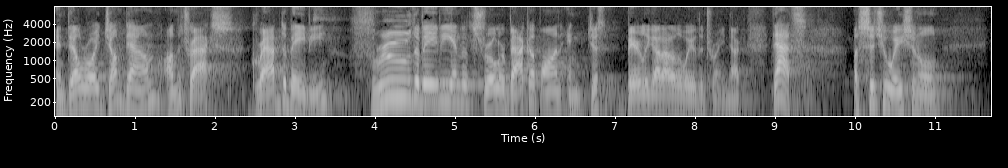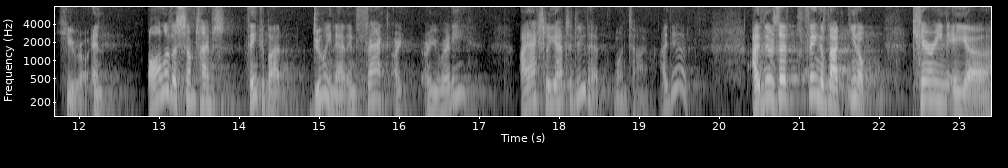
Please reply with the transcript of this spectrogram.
And Delroy jumped down on the tracks, grabbed the baby, threw the baby and the stroller back up on, and just barely got out of the way of the train. Now, that's a situational hero. And all of us sometimes think about doing that. In fact, are, are you ready? I actually got to do that one time. I did. I, there's that thing about, you know, carrying a, uh,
